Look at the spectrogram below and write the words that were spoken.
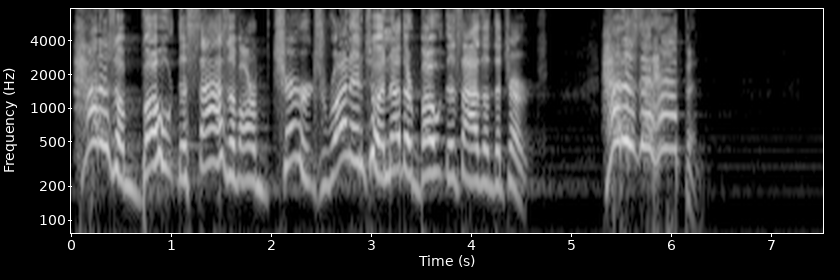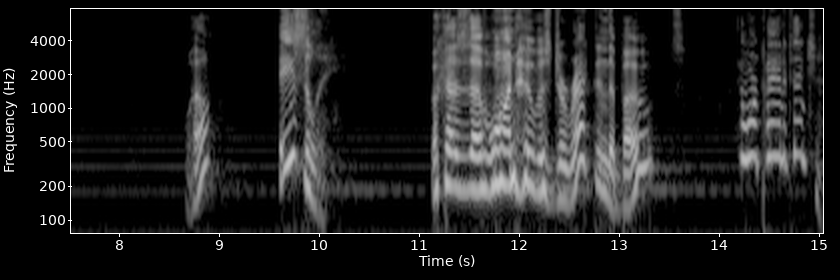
How does a boat the size of our church run into another boat the size of the church? How does that happen? Well, easily. Because the one who was directing the boats, they weren't paying attention.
